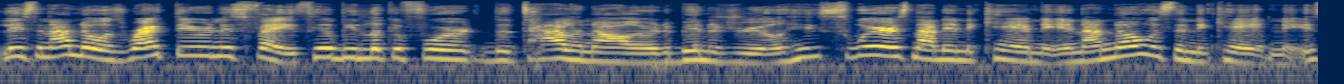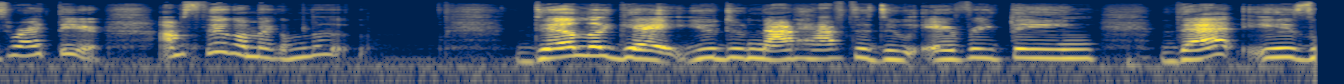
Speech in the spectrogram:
listen, I know it's right there in his face. He'll be looking for the Tylenol or the Benadryl. He swears it's not in the cabinet, and I know it's in the cabinet. It's right there. I'm still gonna make him look. Delegate. You do not have to do everything. That is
